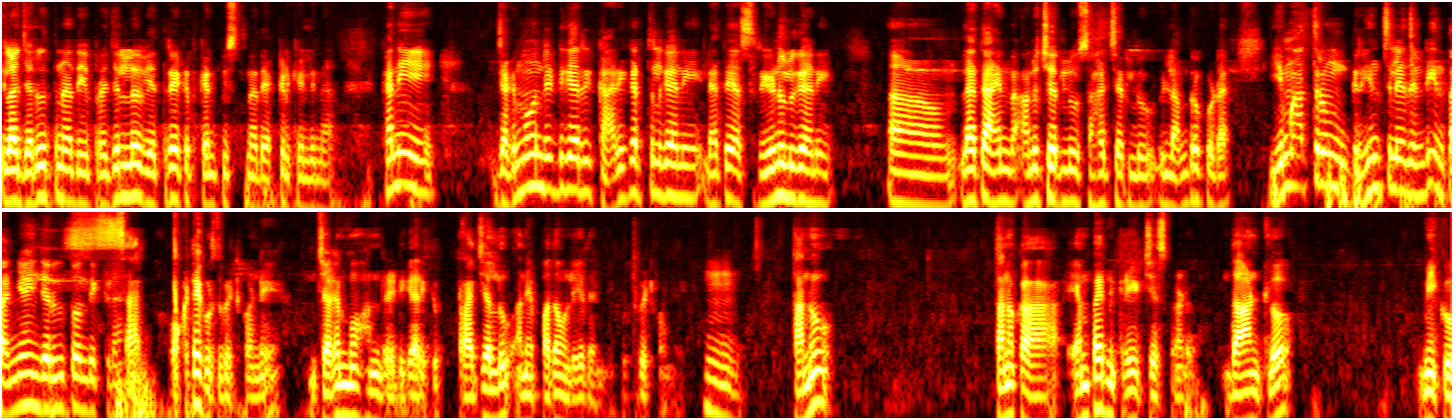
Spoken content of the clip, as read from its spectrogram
ఇలా జరుగుతున్నది ప్రజల్లో వ్యతిరేకత కనిపిస్తున్నది ఎక్కడికి వెళ్ళినా కానీ జగన్మోహన్ రెడ్డి గారి కార్యకర్తలు కానీ లేకపోతే ఆ శ్రేణులు కానీ లేకపోతే ఆయన అనుచరులు సహచరులు వీళ్ళందరూ కూడా ఏమాత్రం గ్రహించలేదండి ఇంత అన్యాయం జరుగుతోంది ఇక్కడ. సార్ ఒకటే గుర్తుపెట్టుకోండి. జగన్మోహన్ రెడ్డి గారికి ప్రజలు అనే పదం లేదండి. గుర్తుపెట్టుకోండి. తను తను ఒక ఎంపైర్ని క్రియేట్ చేసుకున్నాడు. దాంట్లో మీకు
